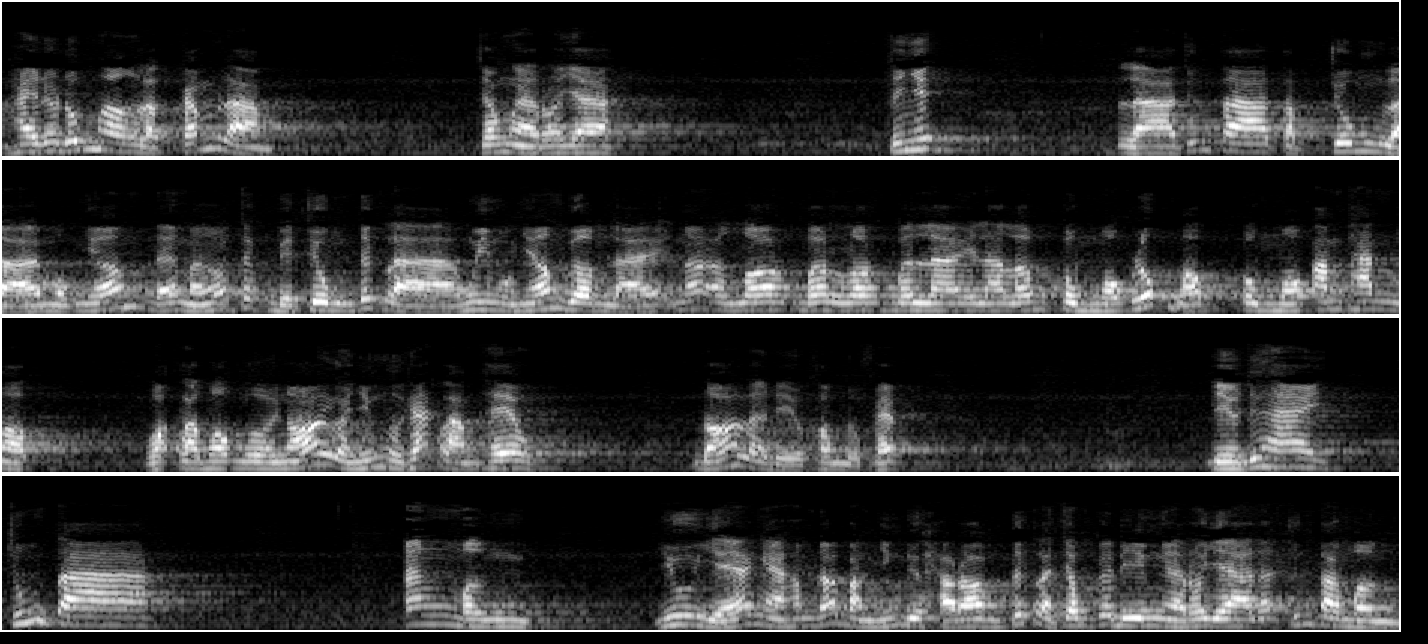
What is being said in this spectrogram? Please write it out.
Hay đó đúng hơn là cấm làm trong ngày Roya thứ nhất là chúng ta tập trung lại một nhóm để mà nói tất biệt chung, tức là nguyên một nhóm gồm lại nói Allah Allah Bala Allah cùng một lúc một, cùng một âm thanh một, hoặc là một người nói rồi những người khác làm theo. Đó là điều không được phép. Điều thứ hai, chúng ta ăn mừng vui vẻ ngày hôm đó bằng những điều haram, tức là trong cái đêm ngày roja đó, chúng ta mừng.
